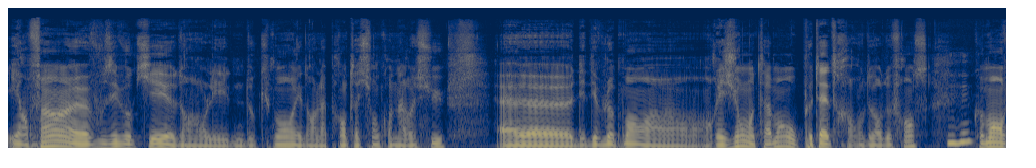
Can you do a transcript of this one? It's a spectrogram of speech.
Et enfin, euh, vous évoquiez dans les documents et dans la présentation qu'on a reçue euh, des développements en, région notamment, ou peut-être en dehors de France. Mhm. Comment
